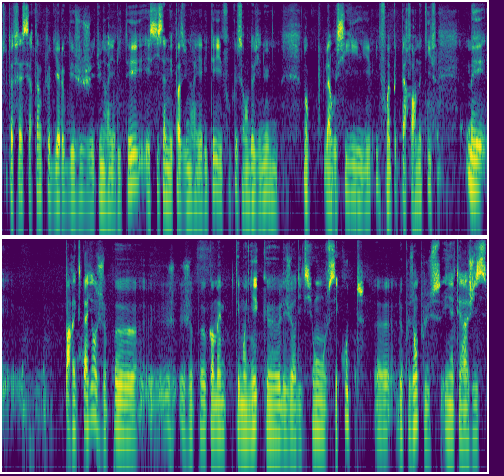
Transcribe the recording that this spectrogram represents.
tout à fait certain que le dialogue des juges est une réalité, et si ça n'est pas une réalité, il faut que ça en devienne une. Donc là aussi, il faut un peu de performatif. Mais euh, par expérience, je peux, je, je peux quand même témoigner que les juridictions s'écoutent euh, de plus en plus et interagissent.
